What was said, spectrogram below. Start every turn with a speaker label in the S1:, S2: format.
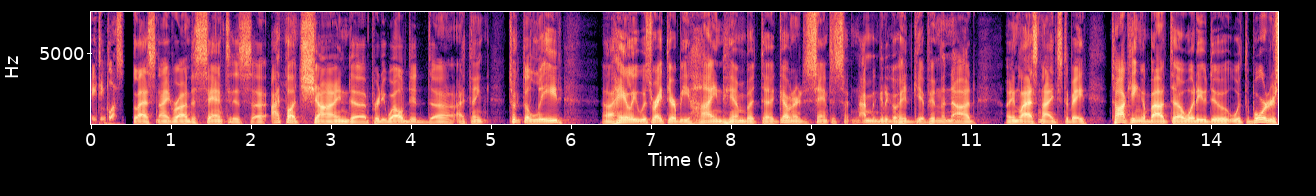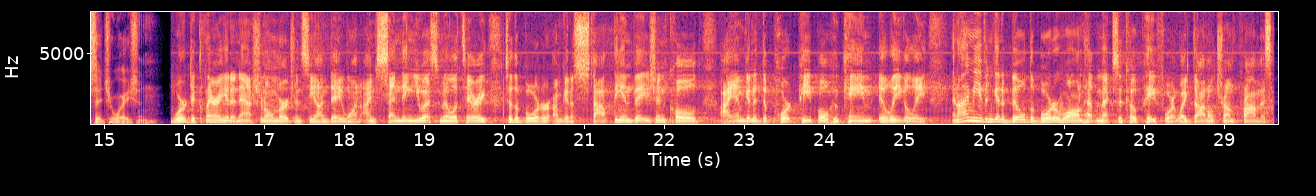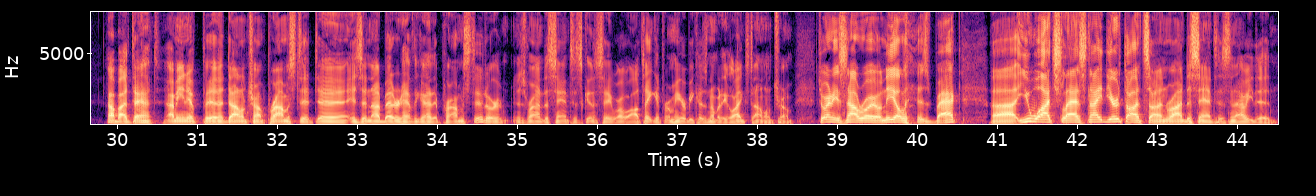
S1: 18 plus.
S2: Last night, Ron DeSantis, uh, I thought shined uh, pretty well. Did uh, I think took the lead? Uh, Haley was right there behind him, but uh, Governor DeSantis, I'm going to go ahead and give him the nod in last night's debate, talking about uh, what do you do with the border situation.
S3: We're declaring it a national emergency on day one. I'm sending U.S. military to the border. I'm going to stop the invasion cold. I am going to deport people who came illegally. And I'm even going to build the border wall and have Mexico pay for it, like Donald Trump promised.
S2: How about that? I mean, if uh, Donald Trump promised it, uh, is it not better to have the guy that promised it? Or is Ron DeSantis going to say, well, I'll take it from here because nobody likes Donald Trump? Joining us now, Rory O'Neill is back. Uh, you watched last night. Your thoughts on Ron DeSantis and how he did?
